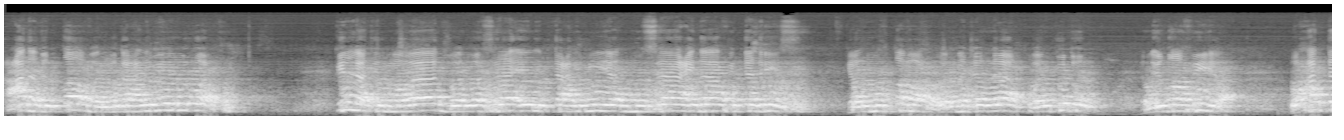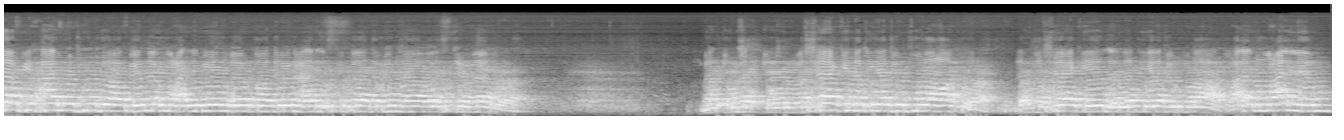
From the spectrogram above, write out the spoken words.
عدد الطلبة المتعلمين اللغات. قلة المواد والوسائل التعليمية المساعدة في التدريس كالمؤتمر والمجلات والكتب الإضافية وحتى في حال وجودها فإن المعلمين غير قادرين على الاستفادة منها واستعمالها. المشاكل التي يجب مراعاتها المشاكل التي يجب مراعاتها. على المعلم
